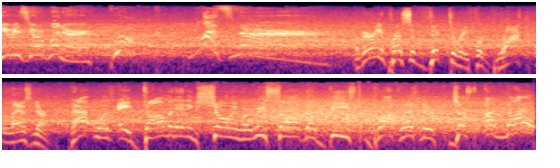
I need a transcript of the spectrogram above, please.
Here is your winner, Brock Lesnar. A very impressive victory for Brock Lesnar. That was a dominating showing where we saw the beast Brock Lesnar just annihilate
